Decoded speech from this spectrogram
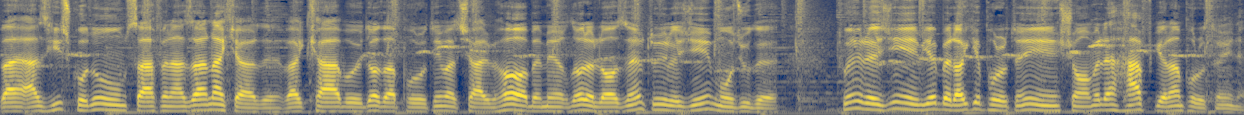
و از هیچ کدوم صرف نظر نکرده و کربوهیدرات و پروتئین و چربی ها به مقدار لازم تو این رژیم موجوده. تو این رژیم یه بلاک پروتئین شامل 7 گرم پروتئینه.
